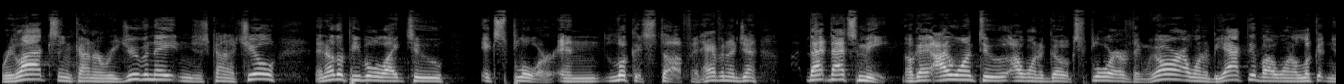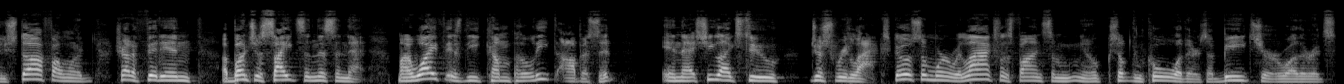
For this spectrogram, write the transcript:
relax and kind of rejuvenate and just kind of chill, and other people like to explore and look at stuff and have an agenda. That that's me. Okay, I want to I want to go explore everything we are. I want to be active. I want to look at new stuff. I want to try to fit in a bunch of sites and this and that. My wife is the complete opposite in that she likes to just relax. Go somewhere, relax. Let's find some, you know, something cool, whether it's a beach or whether it's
